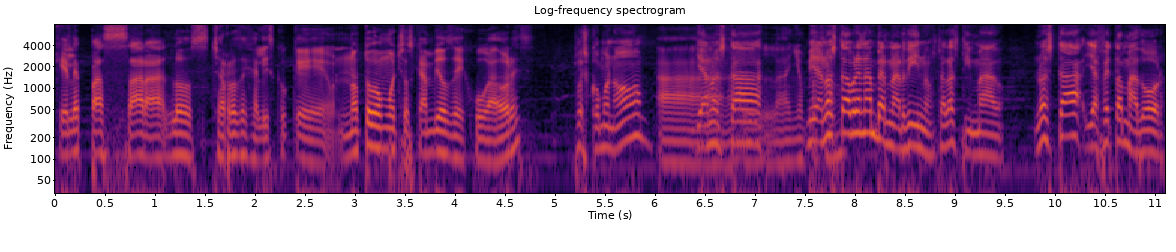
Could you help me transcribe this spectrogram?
¿qué le pasará a los Charros de Jalisco que no tuvo muchos cambios de jugadores? Pues cómo no. a- ya no está. Mira, no está Brennan Bernardino, está lastimado. No está Yafet Amador.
